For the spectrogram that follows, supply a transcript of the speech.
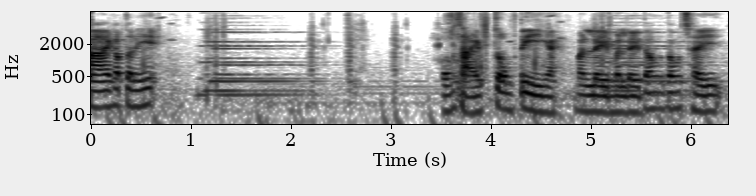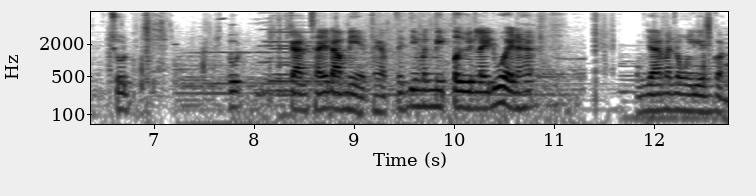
บายๆครับตอนนี้ ผมสายโจมตีไง มันเลยมันเลยต้องต้องใช้ชุดชุดการใช้ดาเมจนะครับแต่จริงๆมันมีปืนอะไรด้วยนะฮะ ผมย้ายมาโรงเรียนก่อน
